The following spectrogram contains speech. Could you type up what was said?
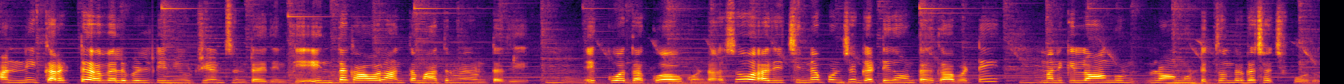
అన్ని కరెక్ట్ అవైలబిలిటీ న్యూట్రియంట్స్ ఉంటాయి దీనికి. ఎంత. కావాలో అంత మాత్రమే ఉంటది. ఎక్కువ తక్కువ అవ్వకుండా. సో అది చిన్నప్పటి నుంచి గట్టిగా ఉంటది కాబట్టి మనకి లాంగ్ లాంగ్ ఉంటుంది. తొందరగా చచ్చిపోదు.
